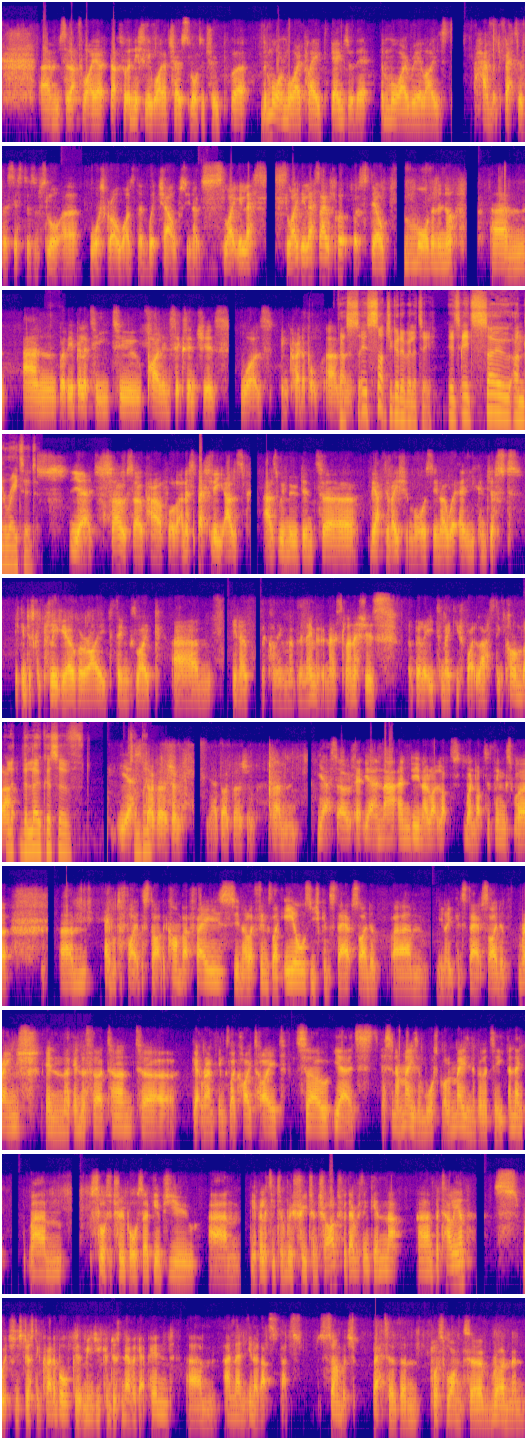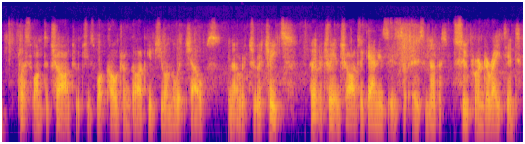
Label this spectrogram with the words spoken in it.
Um, so that's why I, that's what initially why I chose Slaughter Troop. But the more and more I played games with it, the more I realised how much better the Sisters of Slaughter War Scroll was than Witch Elves. You know, slightly less, slightly less output, but still more than enough. Um, and but the ability to pile in six inches was incredible. Um, That's it's such a good ability. It's it's so underrated. Yeah, it's so so powerful, and especially as as we moved into the activation wars, you know, and you can just you can just completely override things like um, you know I can't even remember the name of it now. Slaanesh's ability to make you fight last in combat. L- the locus of yes, something? diversion. Yeah, diversion. Um, yeah, so uh, yeah, and that, and you know, like lots when lots of things were um, able to fight at the start of the combat phase. You know, like things like eels, you can stay outside of, um, you know, you can stay outside of range in the, in the third turn to get around things like high tide. So yeah, it's it's an amazing war scroll, amazing ability, and then um, Slaughter Troop also gives you um, the ability to retreat and charge with everything in that uh, battalion which is just incredible because it means you can just never get pinned. Um, and then you know that's that's so much better than plus one to run and plus one to charge, which is what Cauldron Guard gives you on the Witch Elves. You know, ret- retreat. I think retreat and charge again is is, is another super underrated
